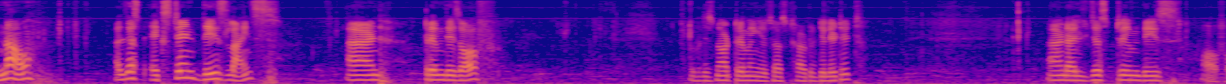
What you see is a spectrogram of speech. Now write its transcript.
Now I'll just extend these lines and trim these off. If it is not trimming you just have to delete it. And I'll just trim these off.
